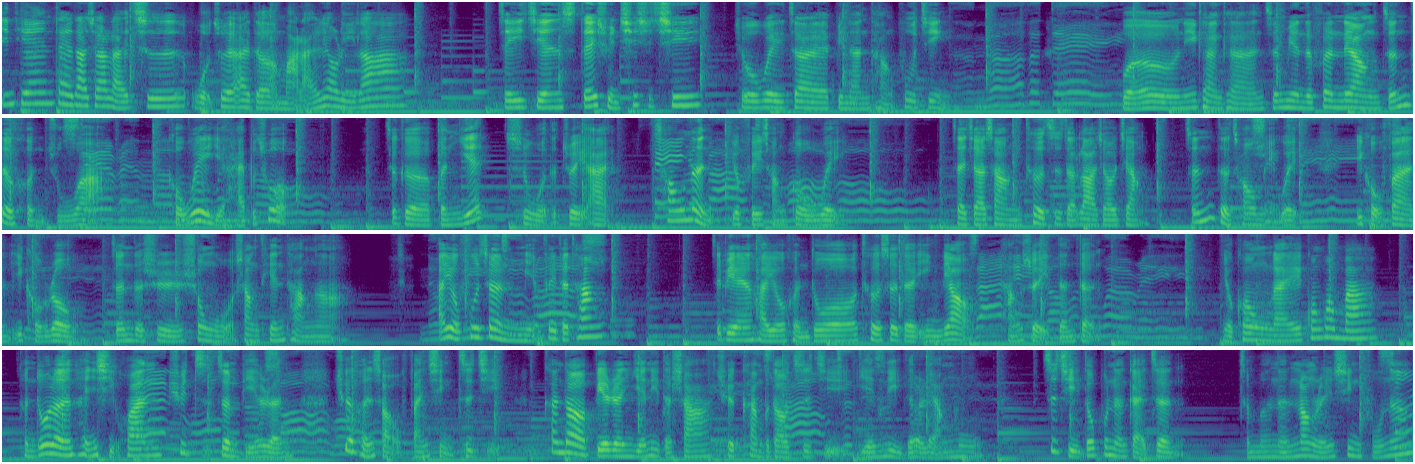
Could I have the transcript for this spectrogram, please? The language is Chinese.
今天带大家来吃我最爱的马来料理啦！这一间 Station 七十七就位在槟榔堂附近。哇哦，你看看这面的分量真的很足啊，口味也还不错。这个本椰是我的最爱，超嫩又非常够味，再加上特制的辣椒酱，真的超美味。一口饭，一口肉，真的是送我上天堂啊！还有附赠免费的汤，这边还有很多特色的饮料、糖水等等，有空来逛逛吧。很多人很喜欢去指正别人，却很少反省自己。看到别人眼里的沙，却看不到自己眼里的良木，自己都不能改正，怎么能让人幸福呢？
